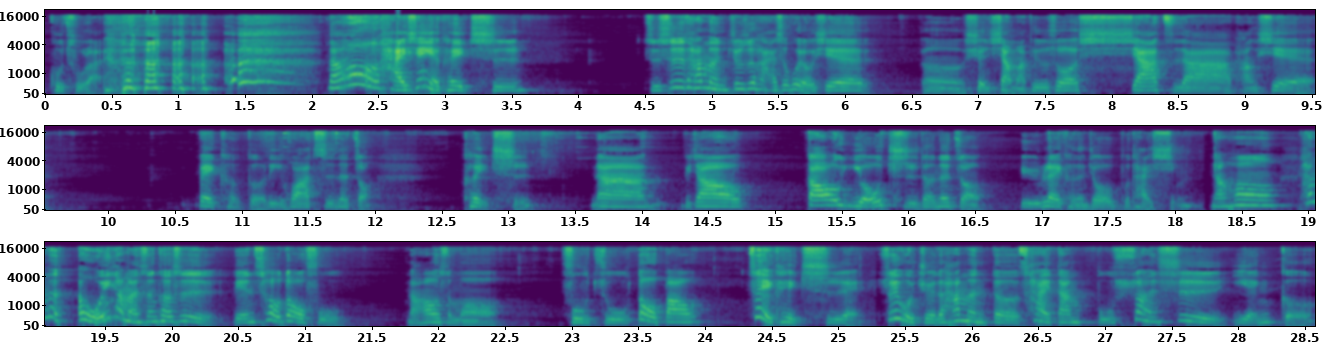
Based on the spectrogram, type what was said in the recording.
哭出来。然后海鲜也可以吃，只是他们就是还是会有一些呃选项嘛，比如说虾子啊、螃蟹、贝壳、蛤蜊、花枝那种可以吃。那比较高油脂的那种鱼类可能就不太行。然后他们哦，我印象蛮深刻是连臭豆腐，然后什么腐竹、豆包。这也可以吃诶，所以我觉得他们的菜单不算是严格。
